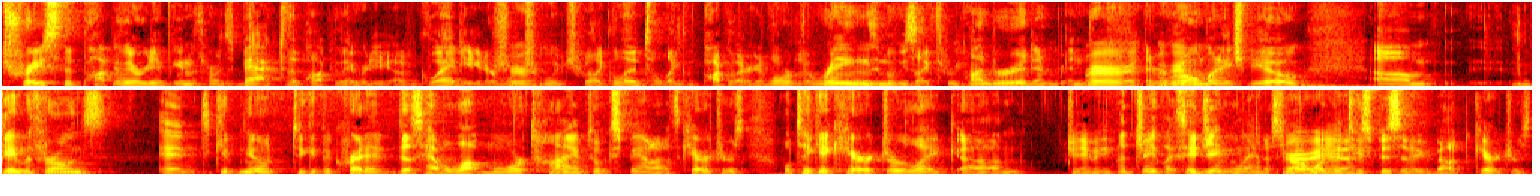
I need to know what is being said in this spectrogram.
trace the popularity of Game of Thrones back to the popularity of Gladiator, which which like led to like the popularity of Lord of the Rings and movies like 300 and and, Right, right, right. and Okay. Rome on HBO. Um, Game of Thrones, and to give you know to give it credit, does have a lot more time to expand on its characters. We'll take a character like um, Jaime. uh, like say Jaime Lannister. I don't want to yeah. get too specific about characters.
